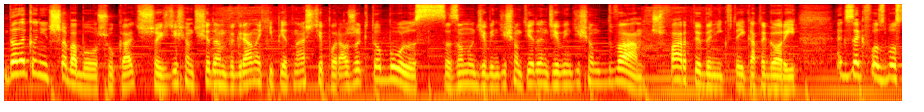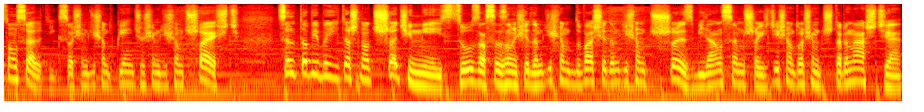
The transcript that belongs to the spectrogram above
Daleko nie trzeba było szukać, 67 wygranych i 15 porażek to Bulls z sezonu 91-92, czwarty wynik w tej kategorii. Egzekwo z Boston Celtics 85-86. Celtowie byli też na trzecim miejscu za sezon 72-73 z bilansem 68-14.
